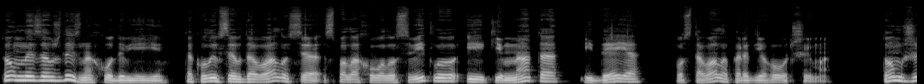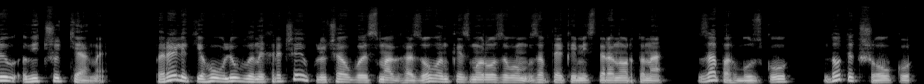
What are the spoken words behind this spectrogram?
Том не завжди знаходив її, та коли все вдавалося, спалахувало світло, і кімната, ідея поставала перед його очима. Том жив відчуттями. Перелік його улюблених речей включав би смак газованки з морозивом з аптеки містера Нортона, запах бузку, дотик шовку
